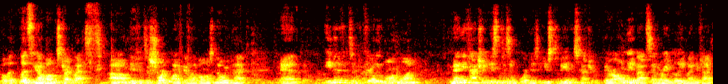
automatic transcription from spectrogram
Well, let, let's see how long the strike lasts. Um, if it's a short one, it'll have almost no impact. And even if it's a fairly long one, manufacturing isn't as important as it used to be in this country. There are only about seven or eight million manufact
